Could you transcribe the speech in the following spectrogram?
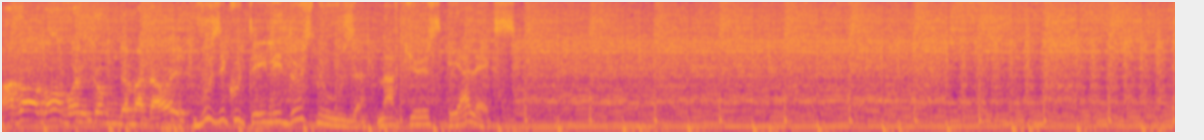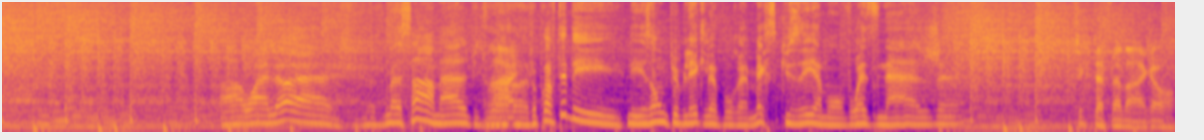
encore bon pour une coupe de bataille. Vous écoutez les deux snooze, Marcus et Alex. Ouais, là, euh, je me sens mal. Puis je vais, Ouais. je vais profiter des, des ondes publiques là, pour euh, m'excuser à mon voisinage. Tu sais que t'as fait encore.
